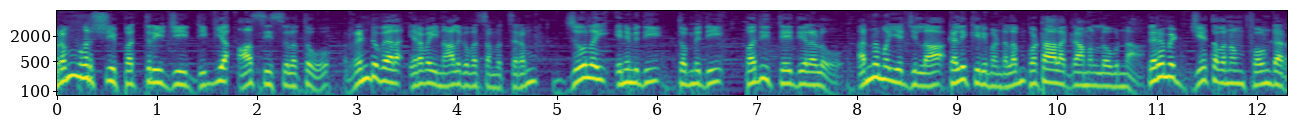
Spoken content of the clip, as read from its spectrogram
బ్రహ్మర్షి పత్రిజీ దివ్య ఆశీస్సులతో రెండు వేల ఇరవై నాలుగవ సంవత్సరం జూలై ఎనిమిది తొమ్మిది పది తేదీలలో అన్నమయ్య జిల్లా కలికిరి మండలం కొటాల గ్రామంలో ఉన్న పిరమిడ్ జీతవనం ఫౌండర్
